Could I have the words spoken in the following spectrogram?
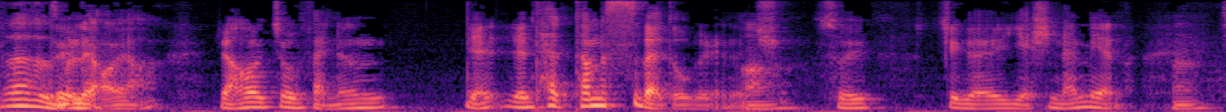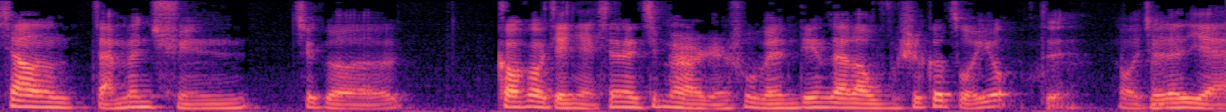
那怎么聊呀？然后就反正人人太，他们四百多个人的群，啊所以这个也是难免的。嗯像咱们群这个高高减减，现在基本上人数稳定在了五十个左右，对，我觉得也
